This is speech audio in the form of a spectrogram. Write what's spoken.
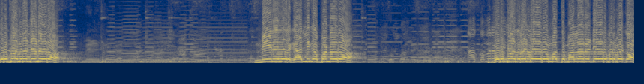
ಗುರುಪಾದ ರೆಡ್ಡಿಯವರು ಮೇನೇಜರ್ ಗಾದ್ಲಿಂಗಪ್ಪಣ್ಣವರು ಗುರುಪಾದ ರೆಡ್ಡಿ ಅವರು ಮತ್ತು ಮಲ್ಲಾರೆಡ್ಡಿ ಅವರು ಬರಬೇಕು.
